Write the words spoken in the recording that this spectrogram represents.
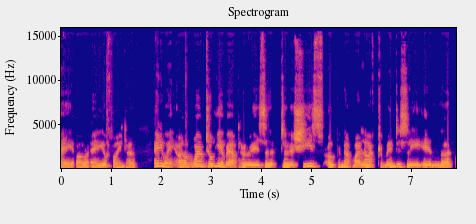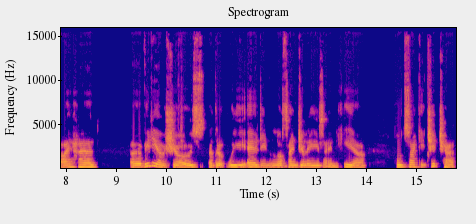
A R A, you'll find her. Anyway, um, what I'm talking about her is that uh, she's opened up my life tremendously in that I had uh, video shows that we aired in Los Angeles and here called Psychic Chit Chat.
